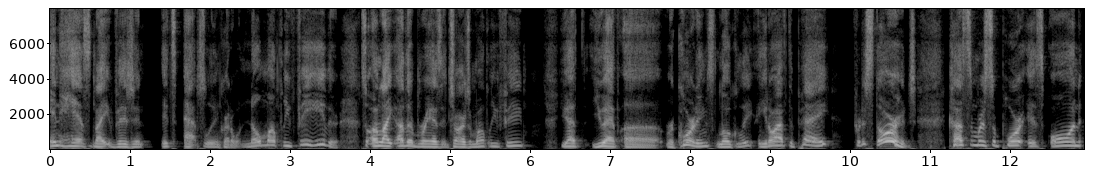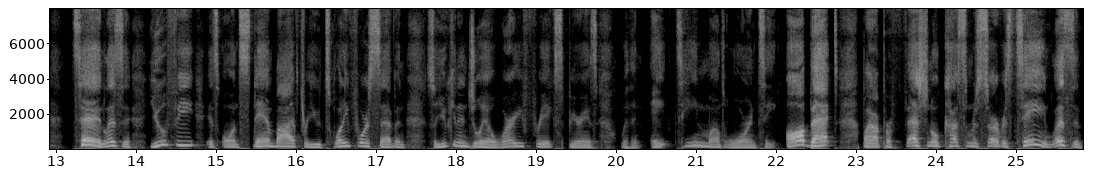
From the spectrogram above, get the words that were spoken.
Enhanced night vision. It's absolutely incredible. No monthly fee either. So unlike other brands that charge a monthly fee, you have you have uh, recordings locally, and you don't have to pay for the storage. Customer support is on 10. Listen, Eufy is on standby for you 24 7 so you can enjoy a worry free experience with an 18 month warranty. All backed by our professional customer service team. Listen,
